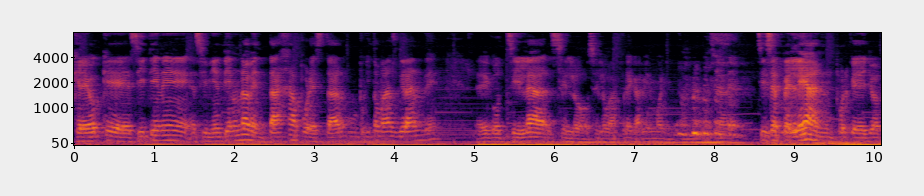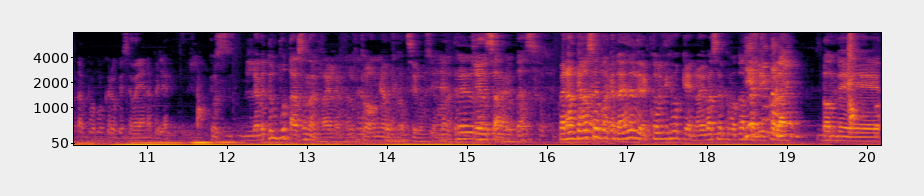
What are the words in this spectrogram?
creo que sí tiene, si bien tiene una ventaja por estar un poquito más grande, eh, Godzilla se lo, se lo va a fregar bien bonito. ¿no? O sea, si se pelean, porque yo tampoco creo que se vayan a pelear. Pues le mete un putazo en el trailer, el Kong al Godzilla. ¿Quién ¿Quién sabe? Pero aunque no sé, porque también el director dijo que no iba a ser como otra película también- donde,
